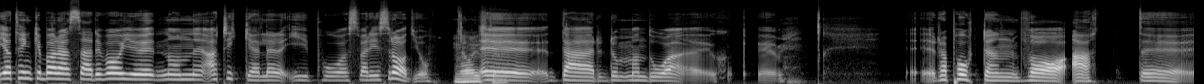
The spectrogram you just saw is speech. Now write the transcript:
jag tänker bara så här, det var ju någon artikel i, på Sveriges Radio Ja, just det. eh, där de, man då eh, eh, rapporten var att eh,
